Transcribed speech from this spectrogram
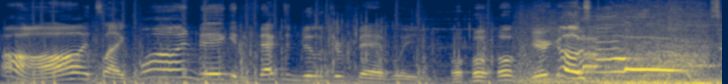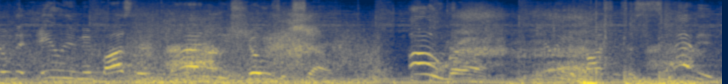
Aw, it's like one big infected villager family. Oh, oh, oh, here it goes. So the alien imposter finally shows itself. Oh! The alien imposter is a savage.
